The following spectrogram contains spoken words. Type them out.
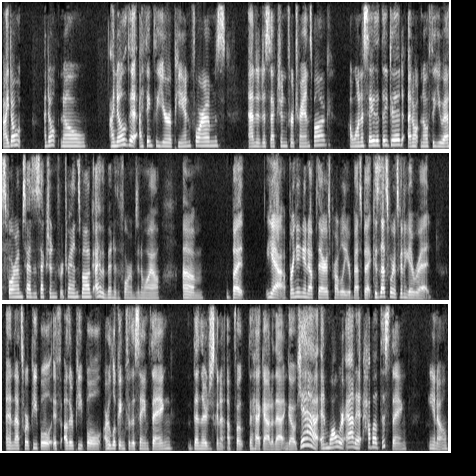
I don't I don't know. I know that I think the European forums added a section for transmog. I want to say that they did. I don't know if the US forums has a section for transmog. I haven't been to the forums in a while. Um but yeah, bringing it up there is probably your best bet because that's where it's going to get read. And that's where people if other people are looking for the same thing, then they're just going to upvote the heck out of that and go, yeah, and while we're at it, how about this thing? You know,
